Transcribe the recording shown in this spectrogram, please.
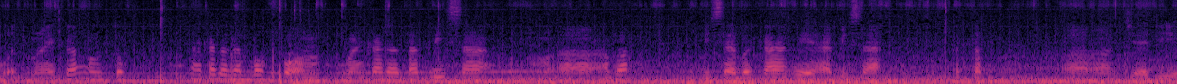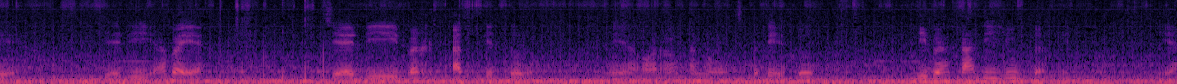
buat mereka untuk mereka tetap perform mereka tetap bisa uh, apa bisa berkarya bisa tetap uh, jadi jadi apa ya jadi berkat gitu. Ya orang kan seperti itu diberkati juga gitu. ya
